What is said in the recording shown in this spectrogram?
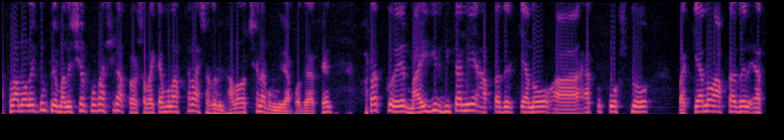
আসসালামু আলাইকুম, প্রিয় মালয়েশিয়ার প্রবাসীরা। আপনারা সবাই কেমন আছেন? আশা করি ভালো আছেন এবং নিরাপদে আছেন। হঠাৎ করে মাইজির ভিসা নিয়ে আপনাদের কেন এত প্রশ্ন বা কেন আপনাদের এত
